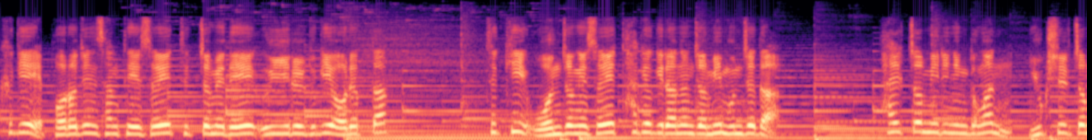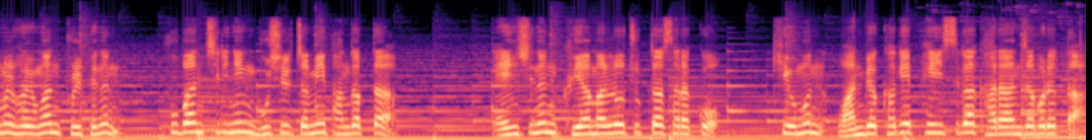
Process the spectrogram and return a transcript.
크게 벌어진 상태에서의 득점에 대해 의의를 두기 어렵다. 특히 원정에서의 타격이라는 점이 문제다. 8.1이닝 동안 6실점을 허용한 불펜은 후반 7이닝 무실점이 반갑다. NC는 그야말로 죽다 살았고 키움은 완벽하게 페이스가 가라앉아 버렸다.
